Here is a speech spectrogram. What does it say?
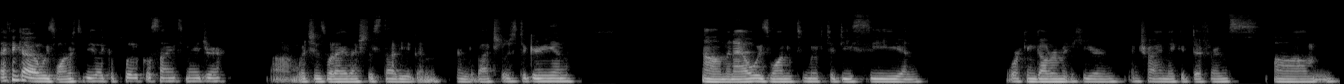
I think I always wanted to be like a political science major, um, which is what I eventually studied and earned a bachelor's degree in. Um, and I always wanted to move to DC and work in government here and, and try and make a difference. Um,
